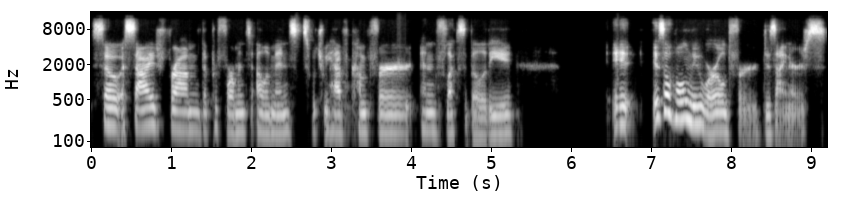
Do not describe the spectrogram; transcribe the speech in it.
So aside from the performance elements, which we have comfort and flexibility, it is a whole new world for designers.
